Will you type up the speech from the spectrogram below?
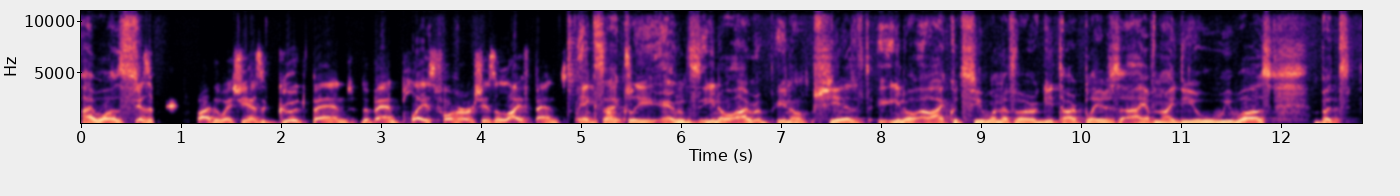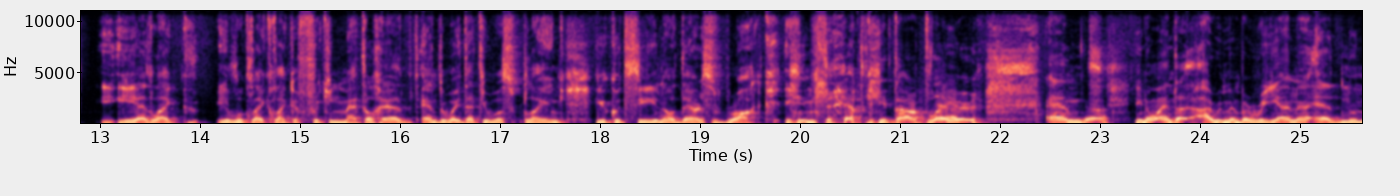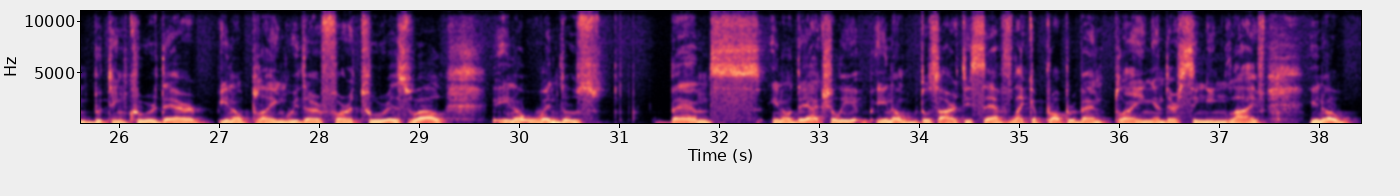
I was She has a by the way, she has a good band. The band plays for her. She has a live band. Exactly, and you know, I you know she had you know I could see one of her guitar players. I have no idea who he was, but he had like he looked like like a freaking metalhead, and the way that he was playing, you could see you know there's rock in that guitar player, and Yeah. you know, and I remember Rihanna had Nuno Bettencourt there, you know, playing with her for a tour as well. You know, when those bands you know they actually you know those artists have like a proper band playing and they're singing live you know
